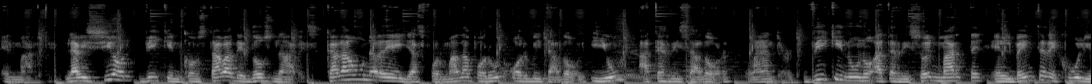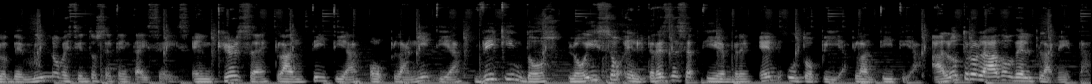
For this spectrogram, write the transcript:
en Marte. La misión Viking constaba de dos naves, cada una de ellas formada por un orbitador y un aterrizador, lander. Viking 1 aterrizó en Marte el 20 de julio de 1976 en Kirse Plantitia o Planitia. Viking 2 lo hizo el 3 de septiembre en Utopía, Plantitia, al otro lado del planeta.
